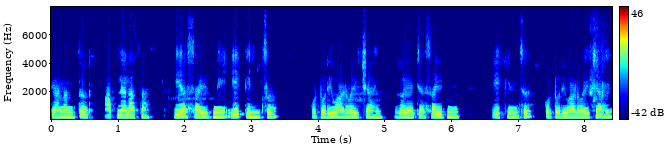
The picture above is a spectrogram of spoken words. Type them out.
त्यानंतर आपल्याला आता या साईडने एक इंच कटोरी वाढवायची आहे. गळ्याच्या साईडने एक इंच कटोरी वाढवायची आहे.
